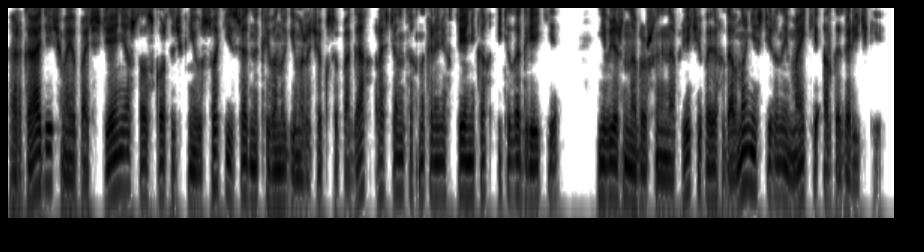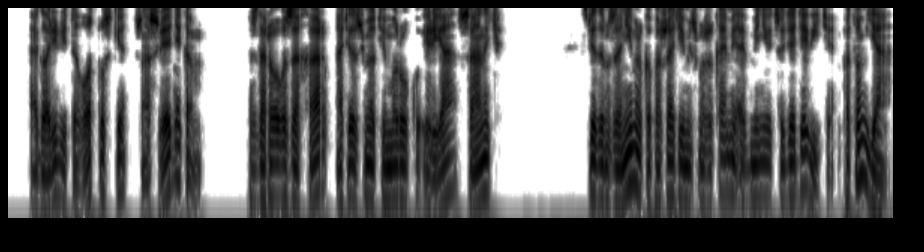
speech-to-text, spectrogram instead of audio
Аркадьич, мое почтение, встал с корточек невысокий, изрядно кривоногий мужичок в сапогах, растянутых на коленях трениках и телогрейке, небрежно наброшенный на плечи поверх давно не стиранной майки алкоголички. А говорили ты в отпуске с наследником? Здорово, Захар, отец жмет ему руку, Илья, Саныч. Следом за ним рукопожатиями с мужиками обменивается дядя Витя, потом я,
